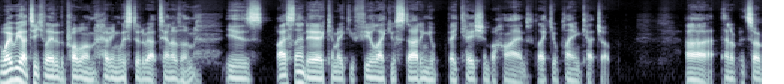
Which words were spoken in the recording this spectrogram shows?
the way we articulated the problem, having listed about 10 of them, is Iceland Air can make you feel like you're starting your vacation behind, like you're playing catch up. Uh, and so,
